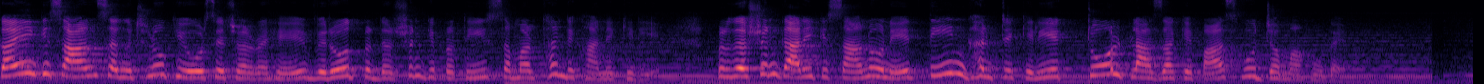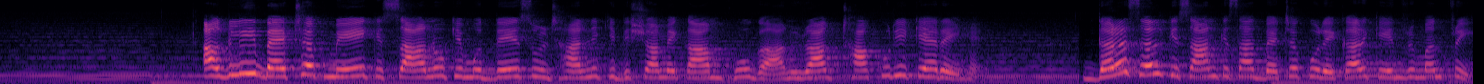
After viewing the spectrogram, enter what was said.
कई किसान संगठनों की ओर से चल रहे विरोध प्रदर्शन के प्रति समर्थन दिखाने के लिए प्रदर्शनकारी किसानों ने तीन घंटे के लिए टोल प्लाजा के पास वो जमा हो गए। अगली बैठक में किसानों के मुद्दे सुलझाने की दिशा में काम होगा, अनुराग ठाकुर ये कह रहे हैं। दरअसल, किसान के साथ बैठक को लेकर केंद्रीय मंत्री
